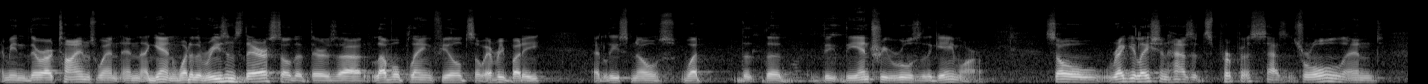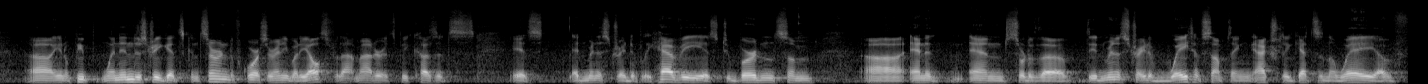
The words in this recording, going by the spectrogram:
I mean, there are times when, and again, what are the reasons there? So that there's a level playing field so everybody at least knows what the, the, the, the entry rules of the game are. So regulation has its purpose, has its role, and uh, you know, people, when industry gets concerned, of course, or anybody else for that matter, it's because it's, it's administratively heavy, it's too burdensome, uh, and, it, and sort of the, the administrative weight of something actually gets in the way of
